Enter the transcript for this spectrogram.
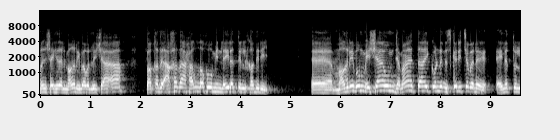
മൻ ഷഹിദൽ വൽ ഇശാഅ ഫഖദ് അഖദ ഹല്ലഹു മിൻ മഗ്രിബും ഇഷാവും ജമാഅത്തായിക്കൊണ്ട് നിസ്കരിച്ചവന് ലൈലത്തുൽ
